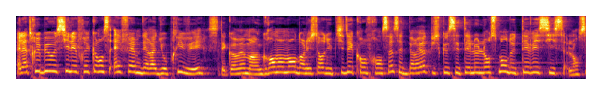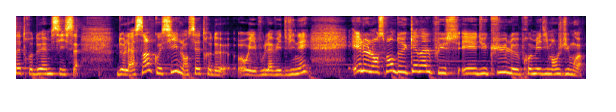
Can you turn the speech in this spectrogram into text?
Elle attribuait aussi les fréquences FM des radios privées. C'était quand même un grand moment dans l'histoire du petit écran français cette période puisque c'était le lancement de TV6, l'ancêtre de M6. De la 5 aussi, l'ancêtre de... Oh oui, vous l'avez deviné. Et le lancement de Canal+, et du cul le premier dimanche du mois.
